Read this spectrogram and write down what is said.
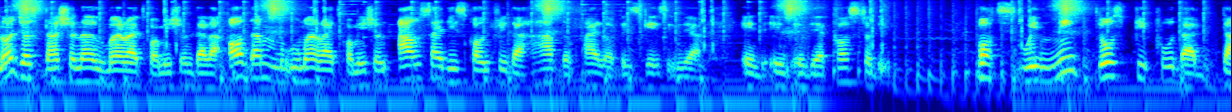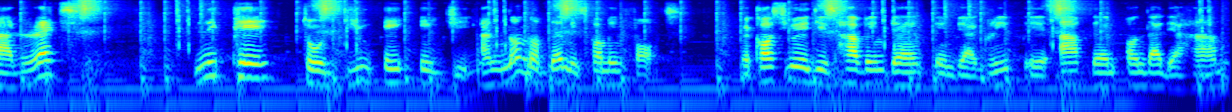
Not just National Human Rights Commission, there are other human rights commissions outside this country that have the file of this case in their in, in, in their custody. But we need those people that directly pay to UAAG, and none of them is coming forth because UAAG is having them in their grip, they have them under their arm.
